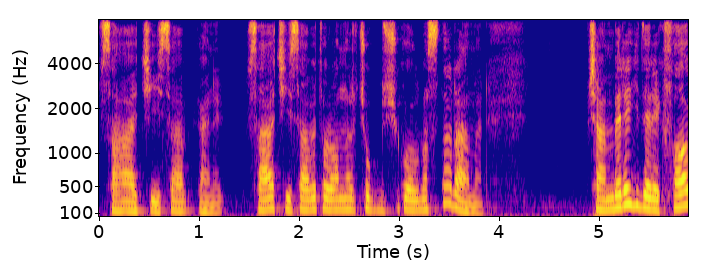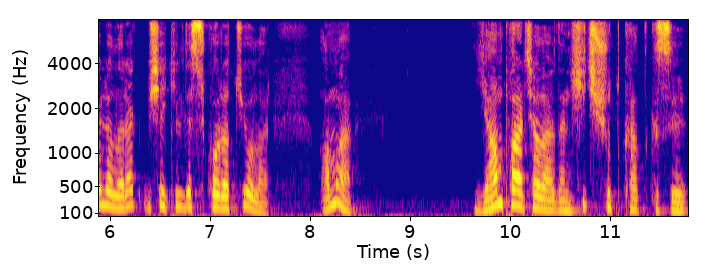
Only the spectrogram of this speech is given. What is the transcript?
saha içi isabet yani saha içi isabet oranları çok düşük olmasına rağmen çembere giderek faul alarak bir şekilde skor atıyorlar. Ama yan parçalardan hiç şut katkısı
